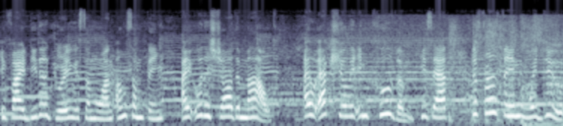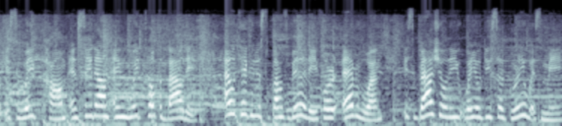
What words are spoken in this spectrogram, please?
If I did agree with someone on something, I wouldn't shout them out. I will actually include them. He said, the first thing we do is we come and sit down and we talk about it. I will take responsibility for everyone, especially when you disagree with me.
